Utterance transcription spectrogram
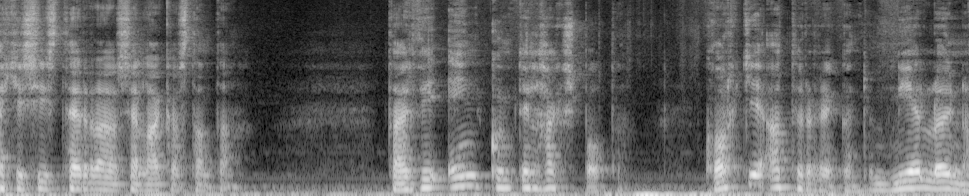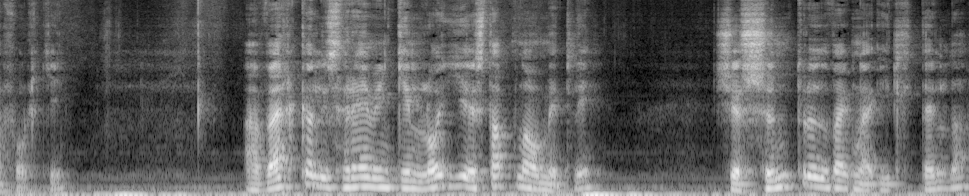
ekki síst þeirra sem lagastanda. Það er því engum til hagspóta, korki aturreikandum nýja launafólki, að verkalýsreifingin logi stafna á milli sé sundruð vegna íldeila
